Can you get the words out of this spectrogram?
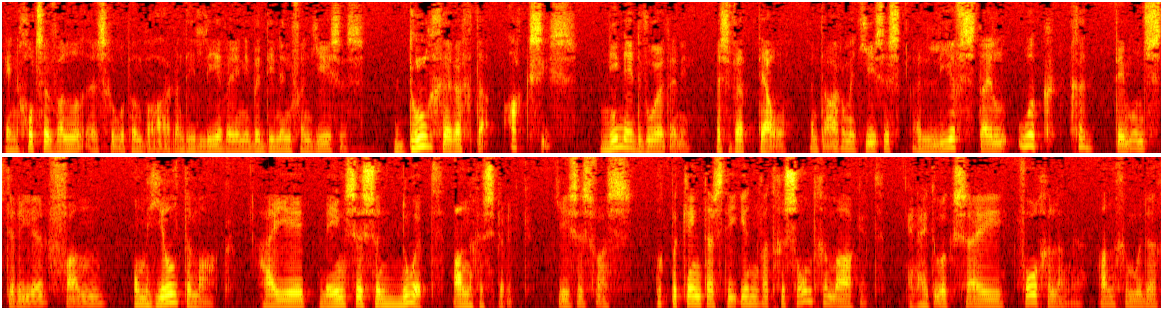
En God se wil is geopenbaar in die lewe en die bediening van Jesus. Doelgerigte aksies, nie net woorde nie, is wat tel. En daarom het Jesus 'n leefstyl ook gedemonstreer van om heel te maak. Hy het mense se nood aangespreek. Jesus was ook bekend as die een wat gesond gemaak het en hy het ook sy volgelinge aangemoedig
